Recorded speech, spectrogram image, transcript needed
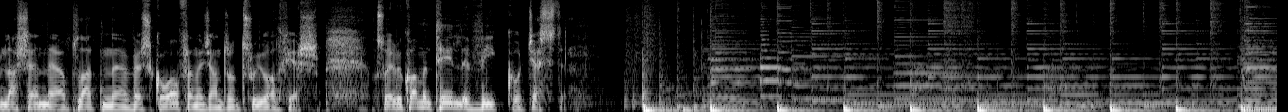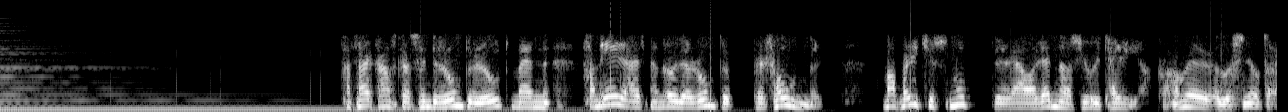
Kim Larsen av platen Versko fra 1903. Så er vi kommet til Viko Justin. Han tar ganske sinde rundt ut, men han er eisen en øyla rundt personer. Man får ikke snutter av å renne seg ut herja. Han er løsning av det.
